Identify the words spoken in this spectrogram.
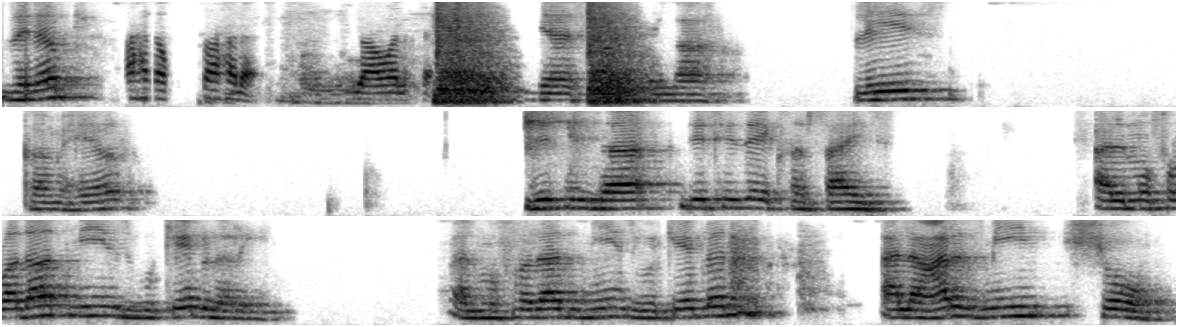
Zainab. أهلا وسهلا يا welcome Yes. Allah. Please come here. This is the this is the exercise. Al-mufradat means vocabulary. Al-mufradat means vocabulary. Al-arz mean show,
